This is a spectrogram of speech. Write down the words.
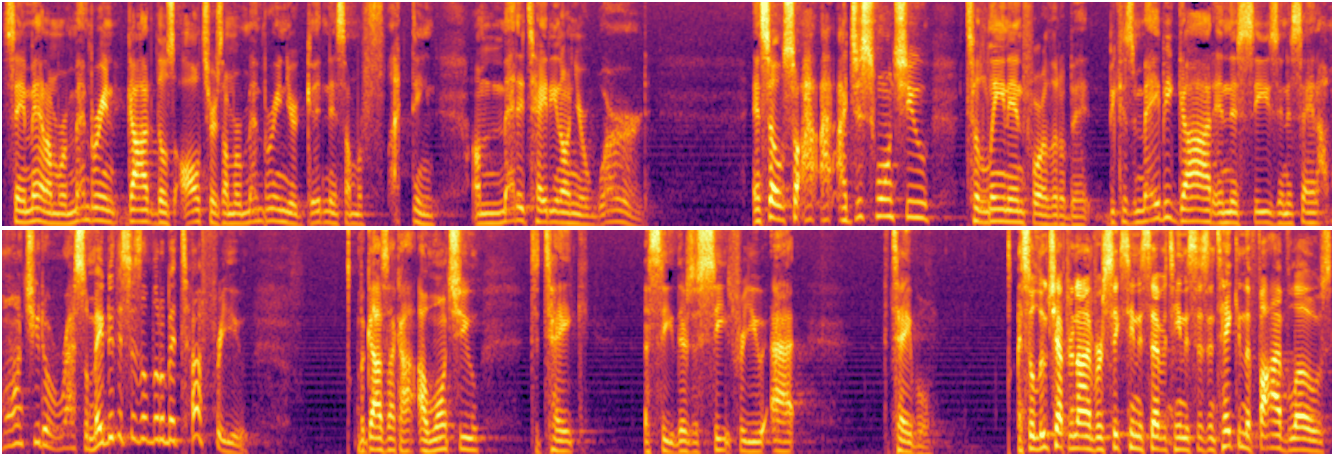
Saying, man, I'm remembering, God, those altars. I'm remembering your goodness. I'm reflecting. I'm meditating on your word. And so, so I, I just want you to lean in for a little bit because maybe God in this season is saying, I want you to wrestle. Maybe this is a little bit tough for you. But God's like, I, I want you to take a seat. There's a seat for you at the table. And so, Luke chapter 9, verse 16 to 17, it says, And taking the five loaves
